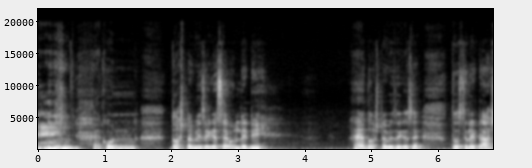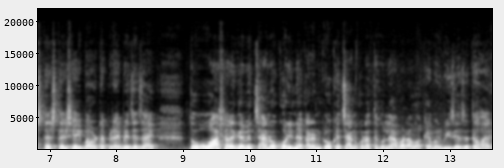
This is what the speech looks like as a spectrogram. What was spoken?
এখন দশটা বেজে গেছে অলরেডি হ্যাঁ দশটা বেজে গেছে। তো ছেলেটা আস্তে আস্তে সেই বারোটা প্রায় বেজে যায়। তো ও আসার আগে আমি চানও করি না, কারণ কি ওকে চান করাতে হলে আবার আমাকে আবার ভিজে যেতে হয়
